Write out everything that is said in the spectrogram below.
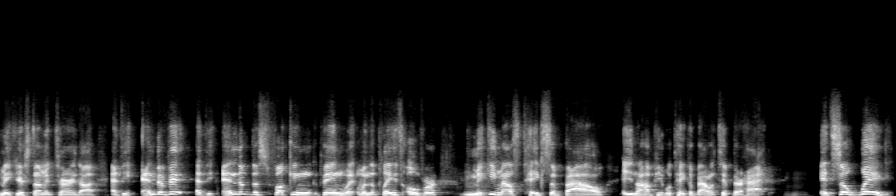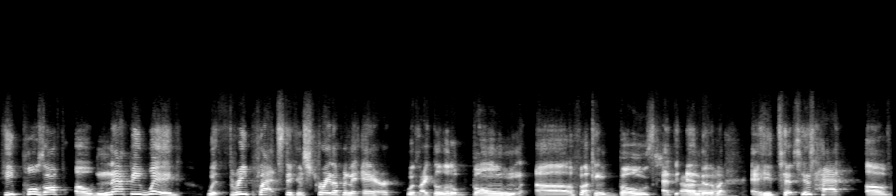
make your stomach turn, dog. At the end of it, at the end of this fucking thing, when, when the play's over, mm-hmm. Mickey Mouse takes a bow, and you know how people take a bow and tip their hat? Mm-hmm. It's a wig. He pulls off a nappy wig with three plaits sticking straight up in the air with like the little bone uh fucking bows at the end of the and he tips his hat of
